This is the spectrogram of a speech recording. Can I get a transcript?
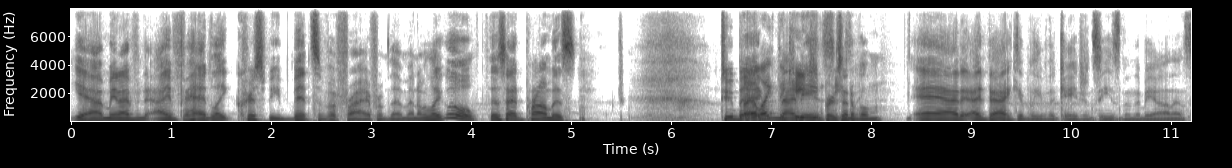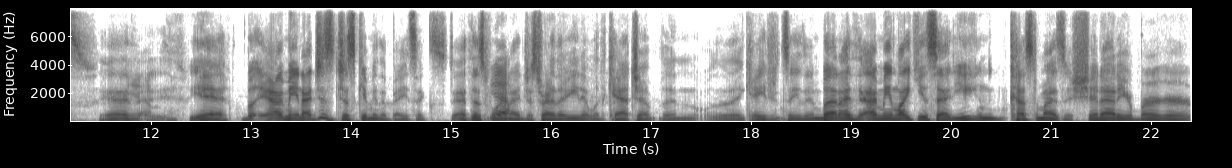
yeah, I mean, I've I've had like crispy bits of a fry from them, and I'm like, oh, this had promise. Too I bad, like the ninety eight percent of them. Yeah, I, I, I could leave the Cajun seasoning to be honest. Yeah, yeah, but I mean, I just just give me the basics. At this point, Yeah. I just rather eat it with ketchup than the Cajun seasoning. But I, I mean, like you said, you can customize the shit out of your burger.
